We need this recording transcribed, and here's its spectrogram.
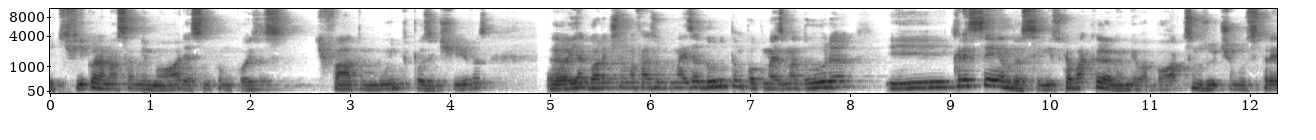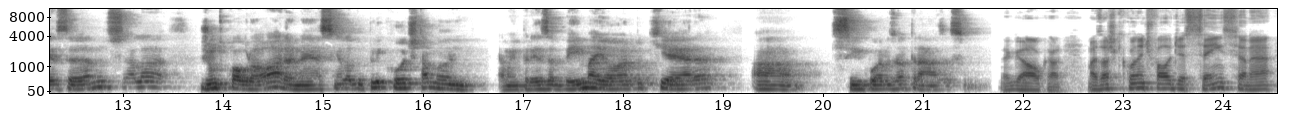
e que ficam na nossa memória assim como coisas de fato muito positivas. Uh, e agora a gente está numa fase mais adulta, um pouco mais madura, e crescendo, assim, isso que é bacana, meu, a Box nos últimos três anos, ela, junto com a Aurora, né, assim, ela duplicou de tamanho, é uma empresa bem maior do que era há cinco anos atrás, assim. Legal, cara. Mas acho que quando a gente fala de essência, né,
